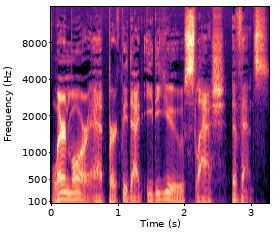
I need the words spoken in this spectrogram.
Learn more at berklee.edu slash events.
